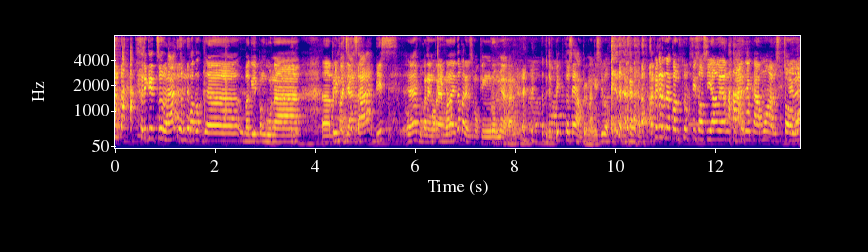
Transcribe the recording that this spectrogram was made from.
sedikit curhat sempat eh, bagi pengguna eh, prima jasa bis ya bukan yang travel itu pada smoking roomnya kan itu kejepit tuh saya hampir nangis juga tapi karena konstruksi sosial yang hanya kamu harus Kita cowok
